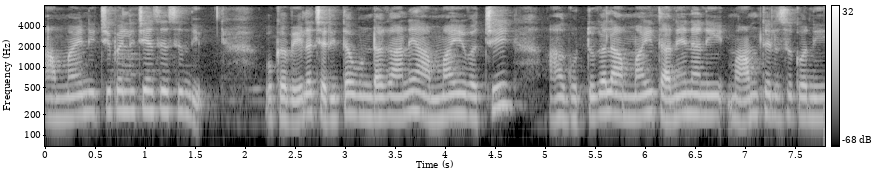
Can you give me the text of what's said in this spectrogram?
ఆ అమ్మాయిని ఇచ్చి పెళ్ళి చేసేసింది. ఒకవేళ చరిత ఉండగానే ఆ అమ్మాయి వచ్చి ఆ గుర్తుగల అమ్మాయి తనేనని మామ్ తెలుసుకొని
